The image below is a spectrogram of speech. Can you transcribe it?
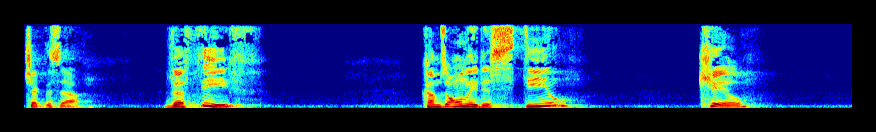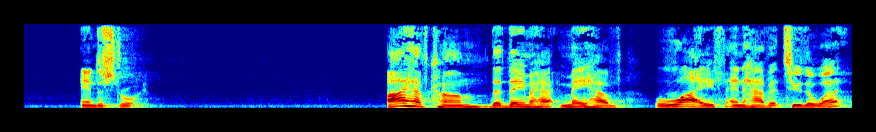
Check this out. The thief comes only to steal, kill, and destroy. I have come that they may have life and have it to the what?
